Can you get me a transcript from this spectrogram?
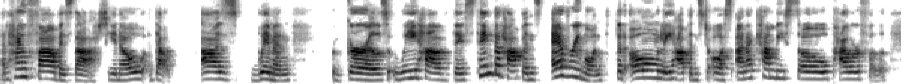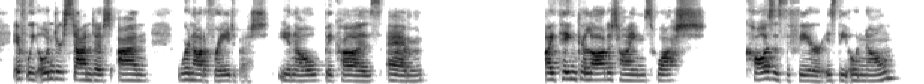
And how fab is that? You know, that as women, girls, we have this thing that happens every month that only happens to us. And it can be so powerful if we understand it and we're not afraid of it, you know, because um I think a lot of times what causes the fear is the unknown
